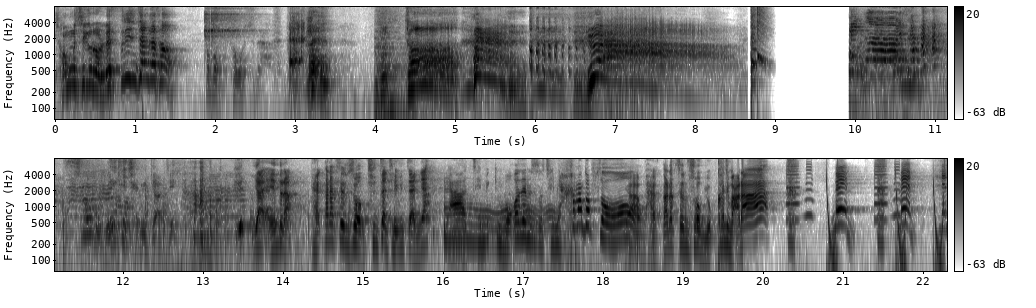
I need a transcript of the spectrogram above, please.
정식으로 레슬링장 가서 한번 붙어봅시다 붙어 수업 왜 이렇게 재밌게 하지? 야 얘들아 발가락 쌤 수업 진짜 재밌지 않냐? 야 재밌긴 뭐가 재밌어 재미 하나도 없어. 야 발가락 쌤 수업 욕하지 마라 맴! 맴! 아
